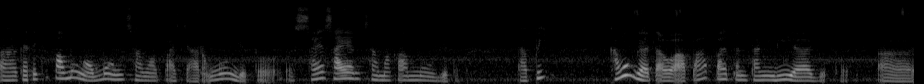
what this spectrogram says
uh, ketika kamu ngomong sama pacarmu gitu saya sayang sama kamu gitu. Tapi kamu nggak tahu apa-apa tentang dia gitu uh,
